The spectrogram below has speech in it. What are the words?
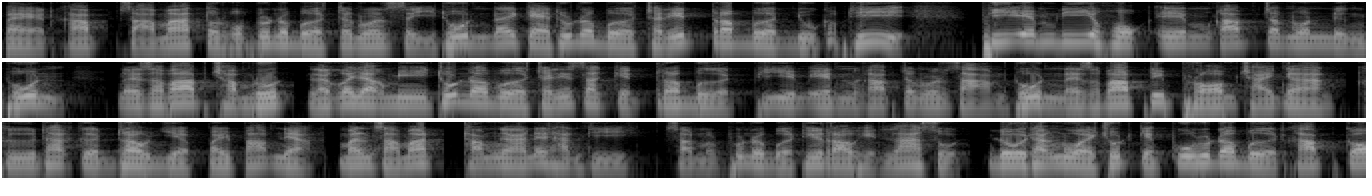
47-48 ครับ สามารถตรวจพบทุนระเบิดจำนวน 4 ทุนได้แก่ทุนระเบิดชนิดระเบิดอยู่กับที่ PMD 6M ครับจำนวน 1 ทุน ในสภาพชำรุด แล้วก็ยังมีทุ่นระเบิดชนิดสะเก็ดระเบิด PMN ครับจำนวน 3 ทุ่นในสภาพที่พร้อมใช้งาน คือถ้าเกิดเราเหยียบไปปั๊บเนี่ย มันสามารถทำงานได้ทันทีสำหรับทุ่นระเบิดที่เราเห็นล่าสุด โดยทางหน่วยชุดเก็บกู้ทุ่นระเบิดครับ ก็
